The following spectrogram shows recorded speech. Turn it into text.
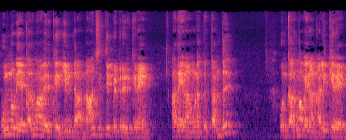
உன்னுடைய கர்மாவிற்கு இந்த நான் சித்தி பெற்றிருக்கிறேன். அதை நான் உனக்கு தந்து உன் கர்மாவை நான் அழிக்கிறேன்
